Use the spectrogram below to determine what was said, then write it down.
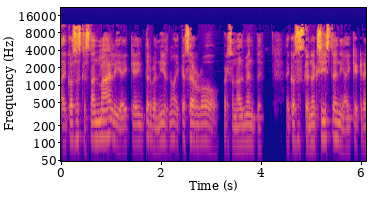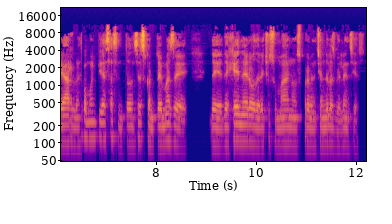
Hay cosas que están mal y hay que intervenir, ¿no? Hay que hacerlo personalmente hay cosas que no existen y hay que crearlas. ¿Cómo empiezas entonces con temas de, de, género, derechos humanos, prevención de las violencias?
